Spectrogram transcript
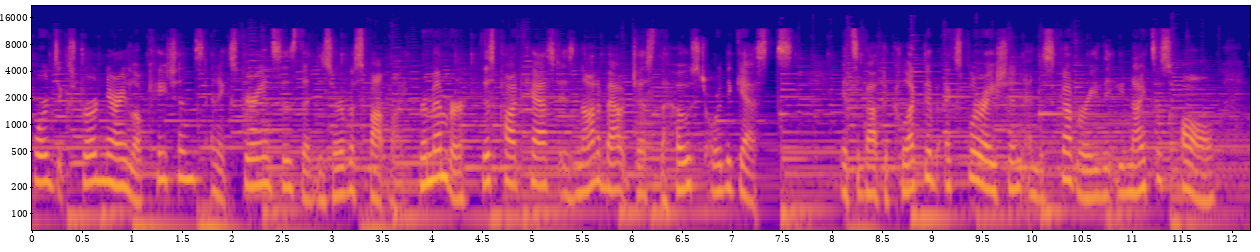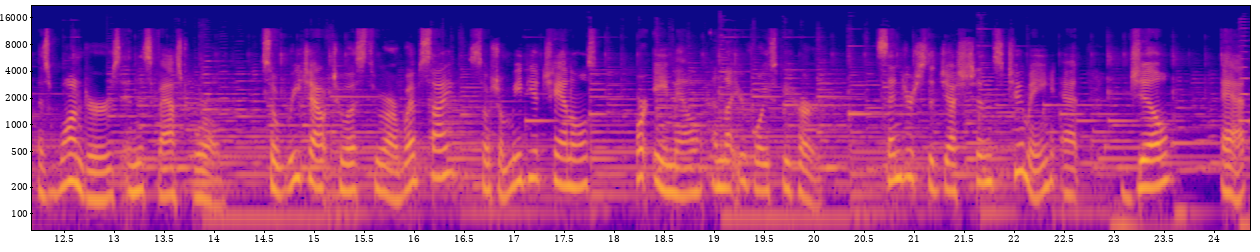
towards extraordinary locations and experiences that deserve a spotlight. Remember, this podcast is not about just the host or the guests. It's about the collective exploration and discovery that unites us all as wanderers in this vast world. So reach out to us through our website, social media channels, or email and let your voice be heard. Send your suggestions to me at jill at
